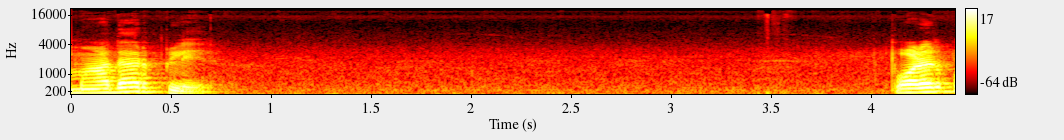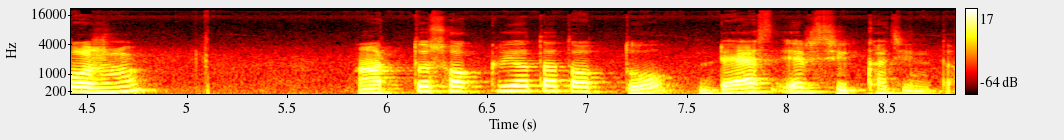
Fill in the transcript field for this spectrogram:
মাদার প্লে। পরের প্রশ্ন, আত্মসক্রিয়তা তত্ত্ব ড্যাশ এর শিক্ষা চিন্তা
